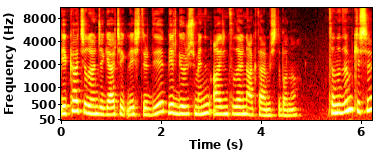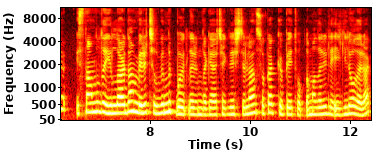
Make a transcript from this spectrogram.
birkaç yıl önce gerçekleştirdiği bir görüşmenin ayrıntılarını aktarmıştı bana. Tanıdığım kişi İstanbul'da yıllardan beri çılgınlık boyutlarında gerçekleştirilen sokak köpeği toplamalarıyla ilgili olarak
